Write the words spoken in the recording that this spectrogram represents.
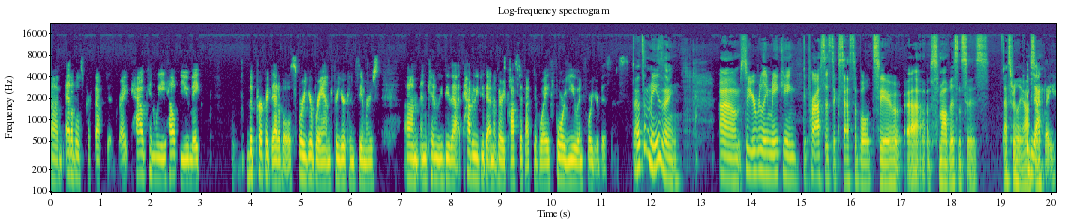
um, edibles perfected, right? How can we help you make the perfect edibles for your brand, for your consumers? Um, and can we do that? How do we do that in a very cost-effective way for you and for your business? That's amazing. Um, so you're really making the process accessible to uh, small businesses. That's really awesome. Exactly.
